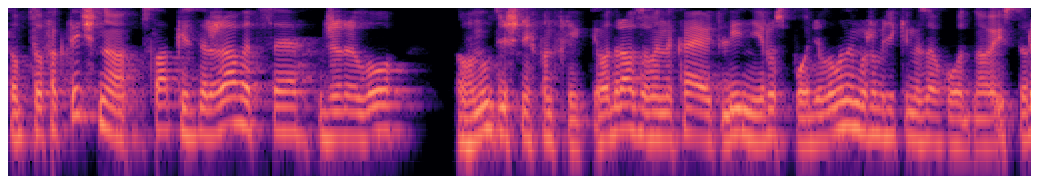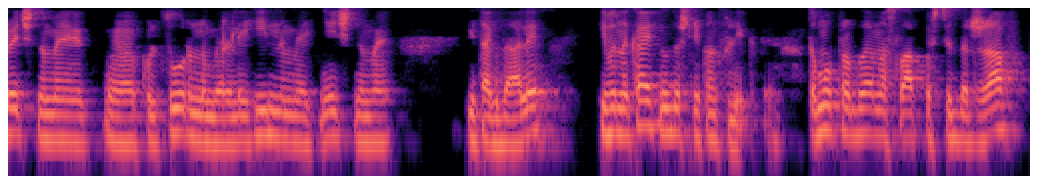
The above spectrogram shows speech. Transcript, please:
Тобто, фактично, слабкість держави це джерело внутрішніх конфліктів. Одразу виникають лінії розподілу. Вони можуть бути якими завгодно: історичними, е, культурними, релігійними, етнічними і так далі. І виникають внутрішні конфлікти. Тому проблема слабкості держав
